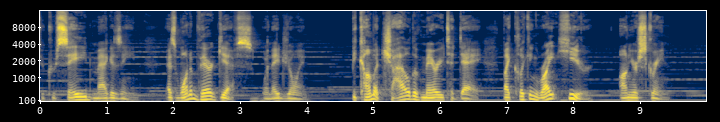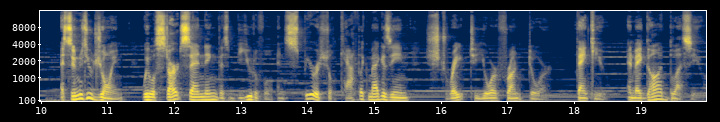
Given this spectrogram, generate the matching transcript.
to Crusade Magazine as one of their gifts when they join. Become a Child of Mary today by clicking right here on your screen. As soon as you join, we will start sending this beautiful and spiritual Catholic magazine straight to your front door. Thank you, and may God bless you.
